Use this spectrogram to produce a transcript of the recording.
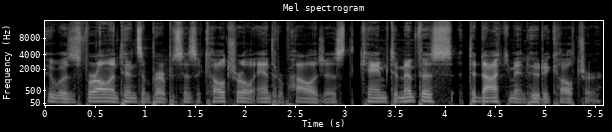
who was for all intents and purposes a cultural anthropologist, came to Memphis to document hoodoo culture.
